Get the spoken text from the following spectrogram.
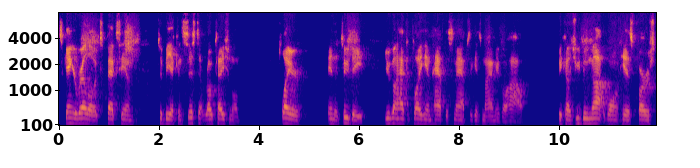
Scangarello expects him to be a consistent rotational player in the two deep, you're going to have to play him half the snaps against Miami of Ohio because you do not want his first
